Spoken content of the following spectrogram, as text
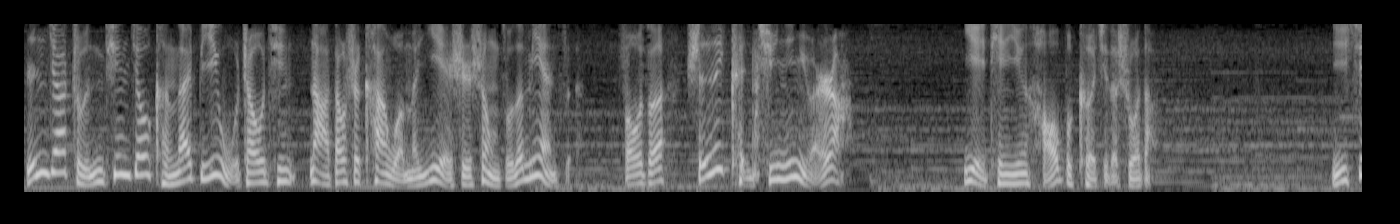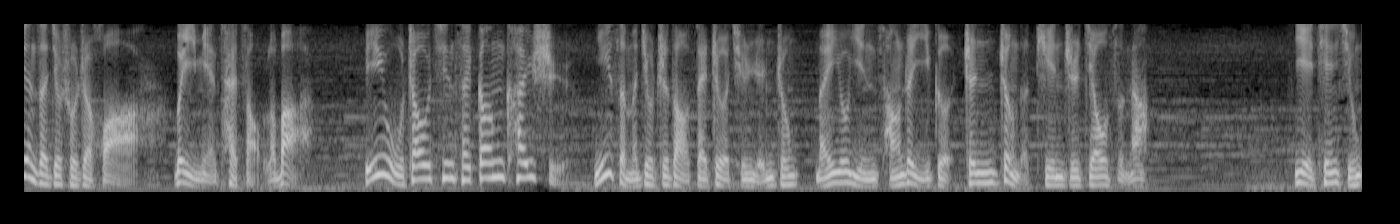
人家准天骄肯来比武招亲，那都是看我们叶氏圣族的面子，否则谁肯娶你女儿啊？”叶天鹰毫不客气的说道：“你现在就说这话，未免太早了吧？比武招亲才刚开始，你怎么就知道在这群人中没有隐藏着一个真正的天之骄子呢？”叶天雄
